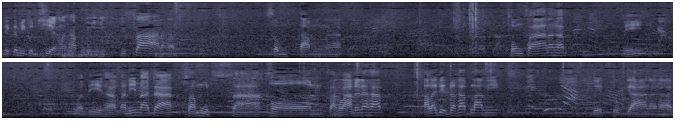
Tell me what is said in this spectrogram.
นี่ก็มีกุนเชียงนะครับ มีพิซซ่านะครับ ส้มตำนะฮะ ธงฟ้านะครับ นี่สวัสดีครับ อันนี้มาจากสมุทรสาคร ฝากร้านด้วยนะครับ อะไรเด็ดนะครับร้านนี้ เด็ดทุกอย่างเด็ดทุกอย่างนะครับ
